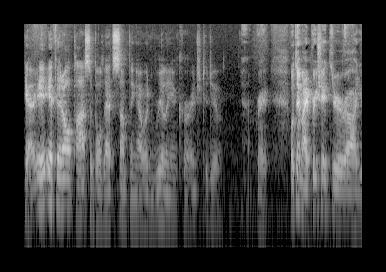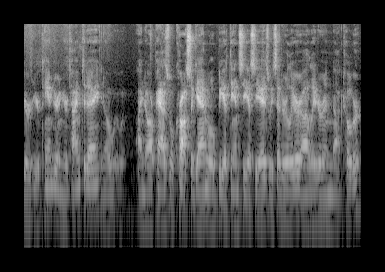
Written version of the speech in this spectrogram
Yeah, if at all possible, that's something I would really encourage to do. Yeah, great. Well, Tim, I appreciate your uh, your your candor and your time today. You know, I know our paths will cross again. We'll be at the NCSEA, as we said earlier, uh, later in October.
